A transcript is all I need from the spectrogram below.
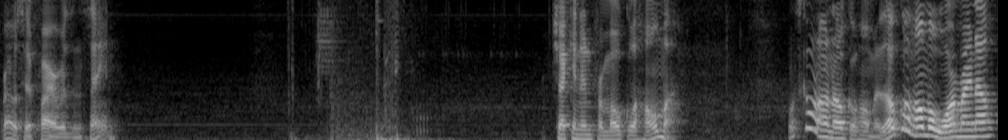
Bro's hip fire was insane. Checking in from Oklahoma. What's going on in Oklahoma? Is Oklahoma warm right now?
